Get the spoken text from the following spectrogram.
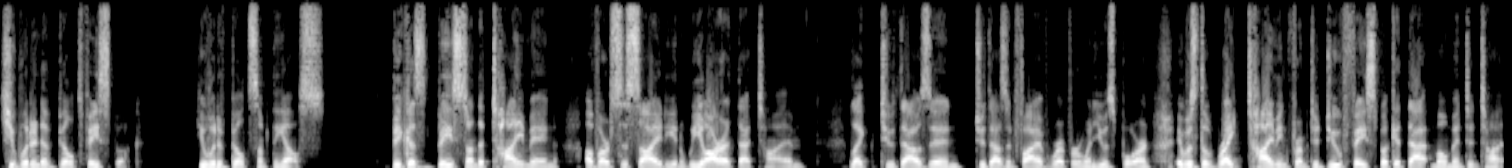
he wouldn't have built Facebook. He would have built something else. Because based on the timing of our society, and we are at that time, like 2000, 2005, wherever, when he was born, it was the right timing for him to do Facebook at that moment in time.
